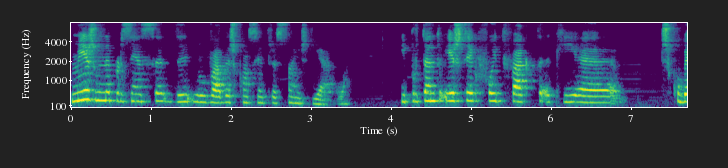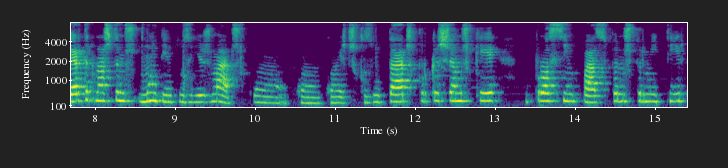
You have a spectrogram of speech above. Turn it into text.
mesmo na presença de elevadas concentrações de água. E, portanto, este é que foi, de facto, aqui a descoberta que nós estamos muito entusiasmados com, com, com estes resultados, porque achamos que é o próximo passo para nos permitir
